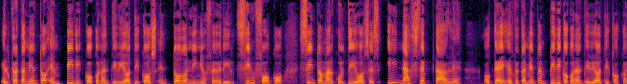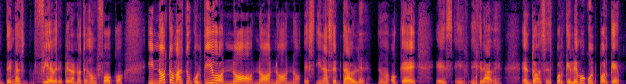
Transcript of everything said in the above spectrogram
El tratamiento empírico con antibióticos en todo niño febril sin foco, sin tomar cultivos, es inaceptable. ¿ok? El tratamiento empírico con antibióticos, con tengas fiebre, pero no tenga un foco, y no tomaste un cultivo, no, no, no, no, es inaceptable, ¿ok? Es, es, grave. Entonces, porque el ¿por qué?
